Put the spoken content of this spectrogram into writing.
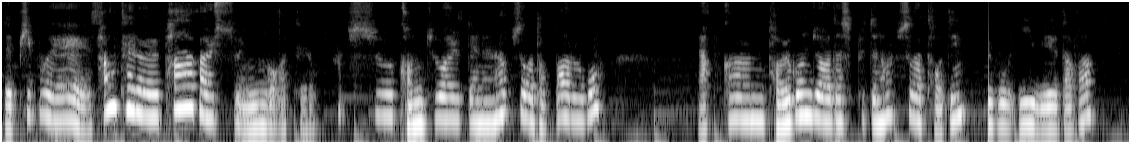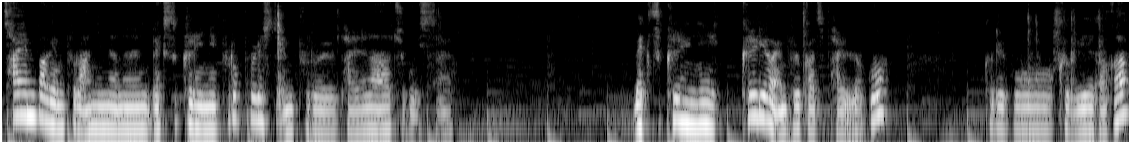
내 피부의 상태를 파악할 수 있는 것 같아요. 흡수, 건조할 때는 흡수가 더 빠르고 약간 덜 건조하다 싶을 때는 흡수가 더딘? 그리고 이 위에다가 차앤박 앰플 아니면은 맥스클리닉 프로폴리스 앰플을 발라주고 있어요. 맥스클리닉 clear 앰플까지 바르고 그리고 그 위에다가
